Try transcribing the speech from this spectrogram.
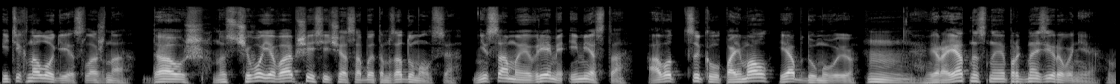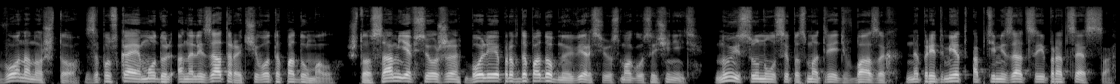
и технология сложна. Да уж, но с чего я вообще сейчас об этом задумался? Не самое время и место. А вот цикл поймал и обдумываю. Хм, вероятностное прогнозирование. Вон оно что. Запуская модуль анализатора, чего-то подумал. Что сам я все же более правдоподобную версию смогу сочинить. Ну и сунулся посмотреть в базах на предмет оптимизации процесса.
